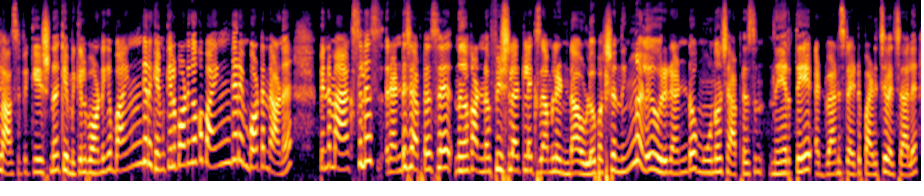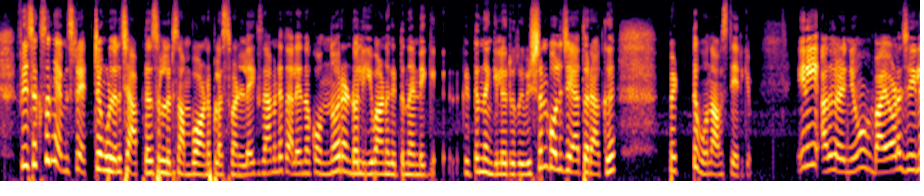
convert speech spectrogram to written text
classification chemical bonding ഭയങ്കര കെമിക്കൽ ബോണ്ടിങ് ഒക്കെ ഭയങ്കര ഇമ്പോർട്ടന്റ് ആണ്. പിന്നെ മാത്സിൽ രണ്ട് ചാപ്റ്റേഴ്സ് നിങ്ങൾക്ക് അൺഒഫീഷ്യൽ ആയിട്ടുള്ള എക്സാമിൽ ഉണ്ടാവുള്ളൂ. പക്ഷെ നിങ്ങൾ ഒരു രണ്ടോ മൂന്നോ ചാപ്റ്റേഴ്സ് നേരത്തെ അഡ്വാൻസ്ഡ് ആയിട്ട് പഠിച്ചു വെച്ചാൽ ഫിസിക്സും കെമിസ്ട്രി ഏറ്റവും കൂടുതൽ ചാപ്റ്റേഴ്സ് ഉള്ളൊരു സംഭവമാണ് പ്ലസ് വണ്ണിൽ എക്സാമിന്റെ തലേന്നൊക്കെ ഒന്നോ രണ്ടോ ലീവാണ് കിട്ടുന്നുണ്ടെങ്കിൽ കിട്ടുന്നെങ്കിൽ ഒരു റിവിഷൻ പോലും ചെയ്യാത്ത ഒരാൾക്ക് പെട്ടുപോകുന്ന അവസ്ഥയായിരിക്കും. ഇനി അത് കഴിഞ്ഞു. ബയോളജിയിൽ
